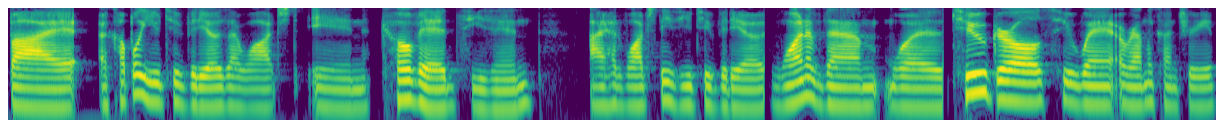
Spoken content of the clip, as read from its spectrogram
by a couple YouTube videos I watched in COVID season I had watched these YouTube videos. One of them was two girls who went around the country.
